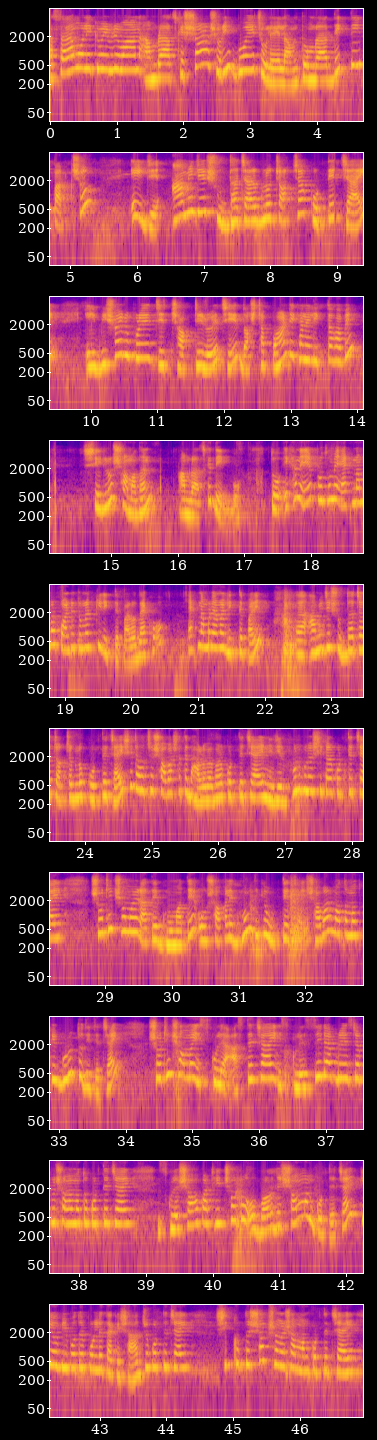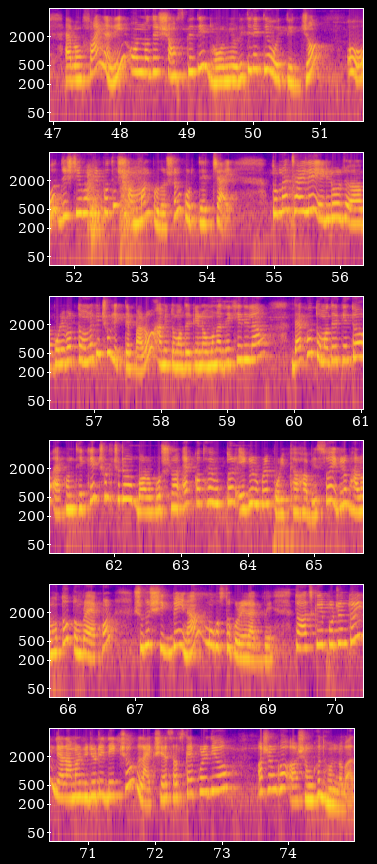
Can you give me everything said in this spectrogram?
আসসালামু আলাইকুম এভরিওয়ান, আমরা আজকে সরাসরি বইয়ে চলে এলাম। তোমরা দেখতেই পাচ্ছ, এই যে আমি যে শুদ্ধাচারগুলো চর্চা করতে চাই, এই বিষয়ের উপরে যে ছকটি রয়েছে, দশটা পয়েন্ট এখানে লিখতে হবে, সেগুলোর সমাধান আমরা আজকে দেখব। তো এখানে প্রথমে এক নম্বর পয়েন্টে তোমরা কি লিখতে পারো? দেখো, এক নম্বরে আমরা লিখতে পারি আমি যে শুদ্ধাচার চর্চাগুলো করতে চাই, সেটা হচ্ছে সবার সাথে ভালো ব্যবহার করতে চাই, নিজের ভুলগুলো স্বীকার করতে চাই সঠিক সময়ে রাতে ঘুমাতে ও সকালে ঘুম থেকে উঠতে চাই সবার মতামতকে গুরুত্ব দিতে চাই সঠিক সময়ে স্কুলে আসতে চাই স্কুলে সিডাব্লিউ এসডাব্লিউ সময় মতো করতে চাই স্কুলের সহপাঠী ছোট ও বড়দের সম্মান করতে চাই কেউ বিপদে পড়লে তাকে সাহায্য করতে চাই শিক্ষকদের সবসময় সম্মান করতে চাই এবং ফাইনালি অন্যদের সংস্কৃতি, ধর্মীয় রীতিনীতি, ঐতিহ্য ও দৃষ্টিভঙ্গির প্রতি সম্মান প্রদর্শন করতে চাই তোমরা চাইলে এগুলোর পরিবর্তে অন্য কিছু লিখতে পারো। আমি তোমাদেরকে নমুনা দেখিয়ে দিলাম। দেখো, তোমাদের কিন্তু এখন থেকে ছোট ছোট বড় প্রশ্ন, এক কথায় উত্তর এগুলোর উপরে পরীক্ষা হবে। সো এগুলো ভালো মতো তোমরা এখন শুধু শিখবেই না, মুখস্থ করে রাখবে। তো আজকে এই পর্যন্তই। যারা আমার ভিডিওটি দেখছ লাইক শেয়ার সাবস্ক্রাইব করে দিও। অসংখ্য অসংখ্য ধন্যবাদ।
